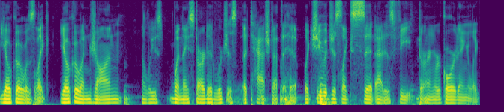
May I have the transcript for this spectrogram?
Yoko was like Yoko and John, at least when they started, were just attached at the hip. Like she Yeah. would just like sit at his feet during recording. Like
